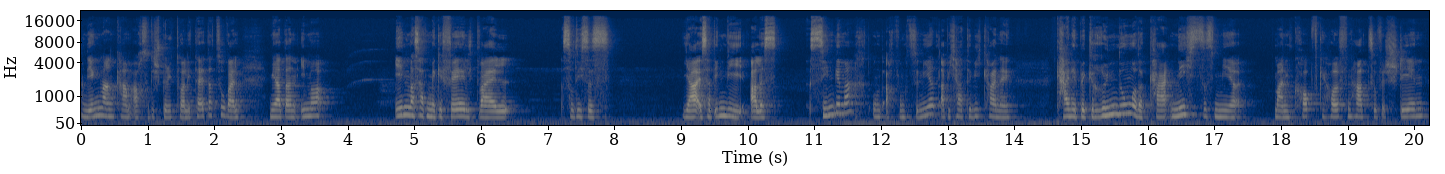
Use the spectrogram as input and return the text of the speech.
Und irgendwann kam auch so die Spiritualität dazu, weil mir dann immer irgendwas hat mir gefehlt, weil so dieses, ja, es hat irgendwie alles Sinn gemacht und auch funktioniert, aber ich hatte wie keine, keine Begründung oder nichts, das mir meinem Kopf geholfen hat zu verstehen,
